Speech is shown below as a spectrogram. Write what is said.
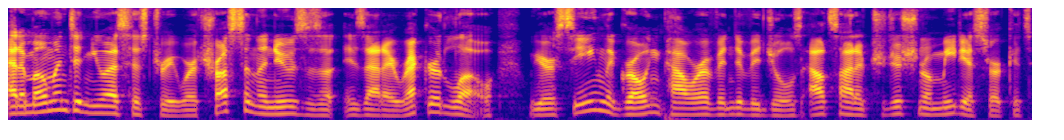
At a moment in U.S. history where trust in the news is, a, is at a record low, we are seeing the growing power of individuals outside of traditional media circuits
